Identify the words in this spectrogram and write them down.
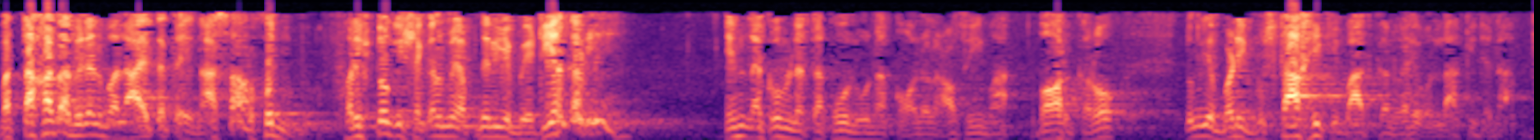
بتخت بن الملائکت ناسا اور خود فرشتوں کی شکل میں اپنے لیے بیٹیاں کر لی ان نقم لتقول قول العظیمہ غور کرو، تم یہ بڑی گستاخی کی بات کر رہے ہو اللہ کی جناب۔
